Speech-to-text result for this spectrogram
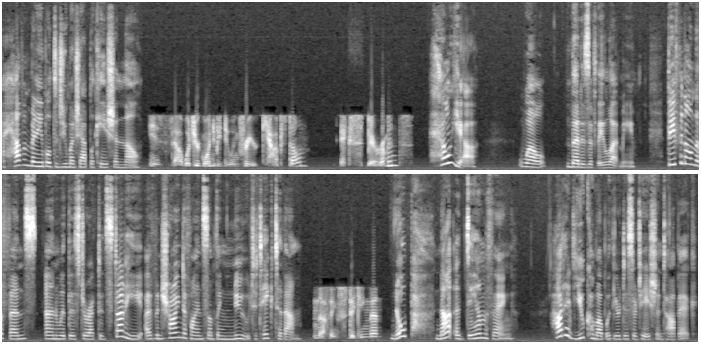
I haven't been able to do much application though. Is what you're going to be doing for your capstone? Experiments? Hell yeah! Well, that is if they let me. They've been on the fence, and with this directed study, I've been trying to find something new to take to them. Nothing sticking then? Nope, not a damn thing. How did you come up with your dissertation topic?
